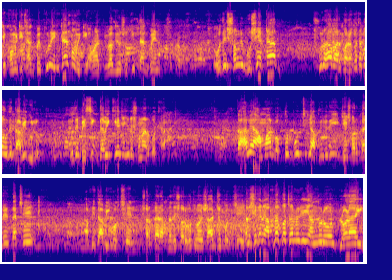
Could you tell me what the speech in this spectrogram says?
যে কমিটি থাকবে, পুরো এন্টায়ার কমিটি আমার বিভাগীয় সচিব থাকবেন। ওদের সঙ্গে বসে একটা সুরাহা বার করার কথা বা ওদের দাবিগুলো, ওদের বেসিক দাবি কি আছে সেটা শোনার কথা। তাহলে আমার বক্তব্য হচ্ছে যে আপনি যদি যে সরকারের কাছে আপনি দাবি করছেন, সরকার আপনাদের সর্বতভাবে সাহায্য করছে, তাহলে সেখানে আপনার কথা অনুযায়ী আন্দোলন, লড়াই,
